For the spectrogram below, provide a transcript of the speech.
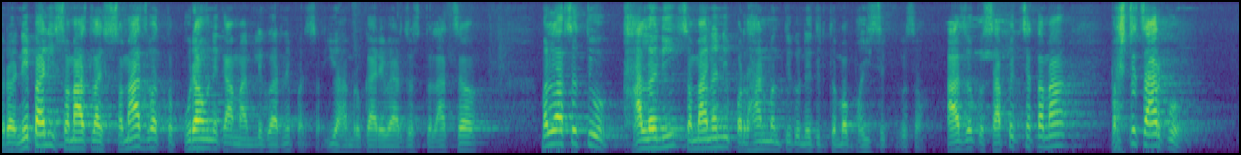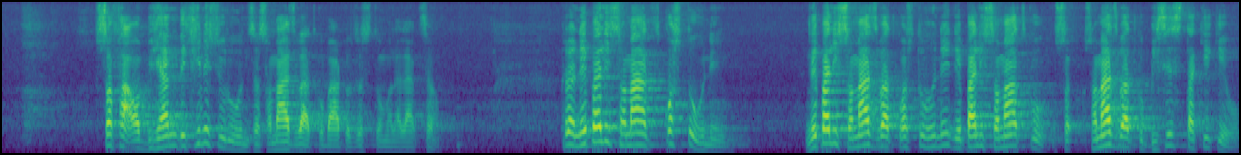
र नेपाली समाजलाई समाजवाद पुर्याउने काम हामीले गर्नै पर्छ यो हाम्रो कार्यभार जस्तो लाग्छ। मलाई लाग्छ त्यो थालनी सम्माननीय प्रधानमन्त्रीको नेतृत्वमा भइसकेको छ। आजको सापेक्षतामा भ्रष्टाचारको सफा अभियानदेखि नै सुरु हुन्छ समाजवादको बाटो जस्तो मलाई लाग्छ। र नेपाली समाज कस्तो हुने? नेपाली समाजवाद कस्तो हुने? नेपाली समाजको समाजवादको विशेषता के के हो?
